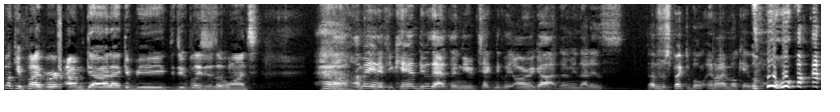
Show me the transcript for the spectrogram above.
Fucking Piper. I'm God. I can be to two places at once. Well, I mean, if you can do that, then you technically are a god. I mean, that is that is respectable, and I'm okay with that.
